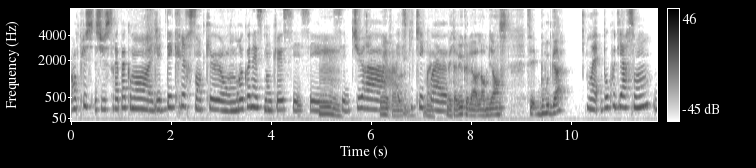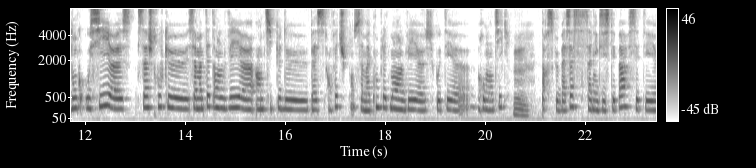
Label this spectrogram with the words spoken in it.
en plus, je ne saurais pas comment le décrire sans qu'on me reconnaisse, donc c'est c'est dur à, Oui, enfin, à expliquer ouais. quoi. Mais t'as vu que la- l'ambiance, c'est beaucoup de gars? Ouais, beaucoup de garçons, donc aussi euh, ça, je trouve que ça m'a peut-être enlevé euh, un petit peu de. bah, en fait, je pense que ça m'a complètement enlevé euh, ce côté romantique Hmm. parce que bah, ça, ça n'existait pas. C'était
